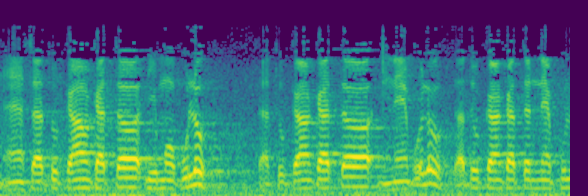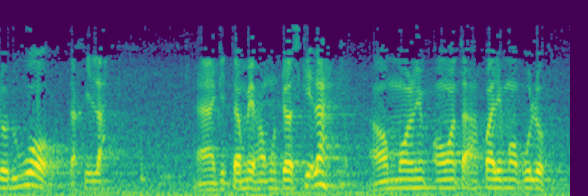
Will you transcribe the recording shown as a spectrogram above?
nah satu kaum kata 50 satu kaum kata 60 satu kaum kata 62 tak khilaf ha kita ambil muda sikitlah umur umur tak hafal 50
